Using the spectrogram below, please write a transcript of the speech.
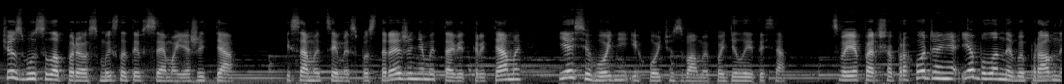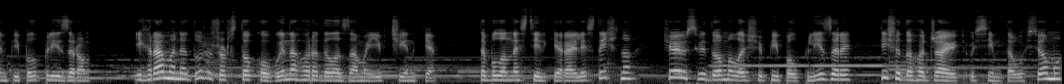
що змусила переосмислити все моє життя. І саме цими спостереженнями та відкриттями я сьогодні і хочу з вами поділитися. Своє перше проходження я була невиправним піпл-плізером, і гра мене дуже жорстоко винагородила за мої вчинки. Це було настільки реалістично, що я усвідомила, що піпл-плізери, ті, що догоджають усім та усьому,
